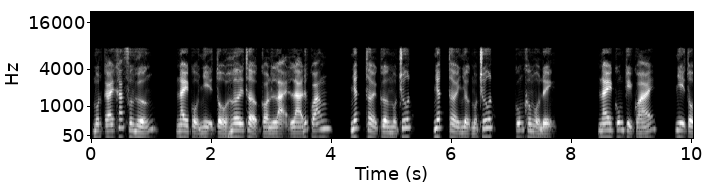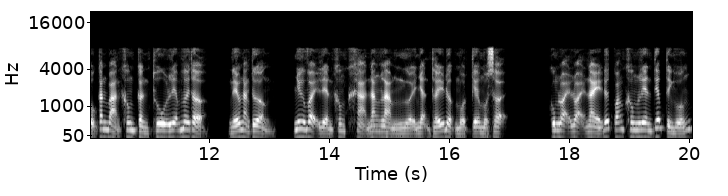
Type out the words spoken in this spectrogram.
Một cái khác phương hướng, nay cổ nhị tổ hơi thở còn lại là đức quãng, nhất thời cường một chút, nhất thời nhược một chút, cũng không ổn định. Nay cũng kỳ quái, nhị tổ căn bản không cần thu liễm hơi thở, nếu nàng tưởng, như vậy liền không khả năng làm người nhận thấy được một kia một sợi. Cùng loại loại này đứt quãng không liên tiếp tình huống,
